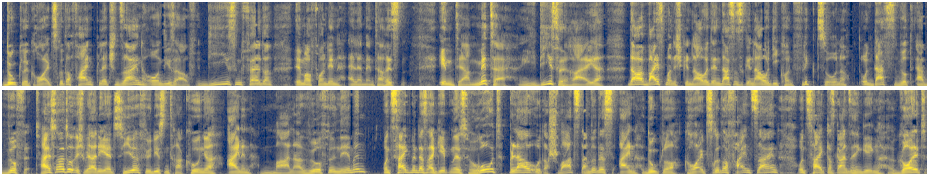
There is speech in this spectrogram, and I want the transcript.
dunkle Kreuzritter-Feindblättchen sein und diese auf diesen Feldern immer von den Elementaristen. In der Mitte, diese Reihe, da weiß man nicht genau, denn das ist genau die Konfliktzone und das wird erwürfelt. Heißt also, ich werde jetzt hier für diesen Drakonier einen Mana-Würfel nehmen und zeigt mir das Ergebnis rot, blau oder schwarz, dann wird es ein dunkler Kreuzritterfeind sein und zeigt das Ganze hingegen gold,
